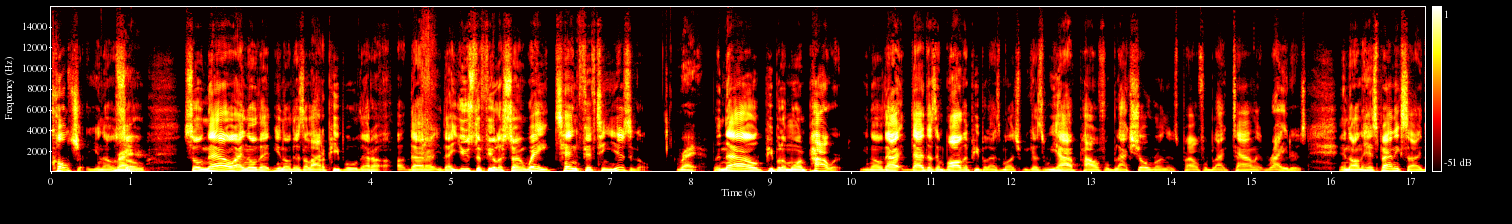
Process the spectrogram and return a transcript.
culture, you know. So Right. so now I know that you know there's a lot of people that are uh, that are that used to feel a certain way 10, 15 years ago. Right. But now people are more empowered. You know, that that doesn't bother people as much because we have powerful black showrunners, powerful black talent, writers. And on the Hispanic side,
